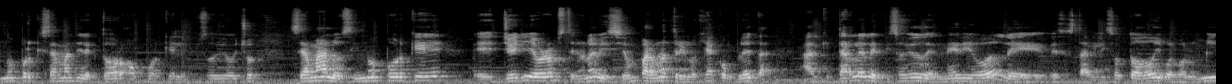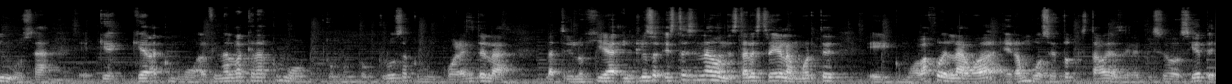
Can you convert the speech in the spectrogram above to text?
no porque sea mal director o porque el episodio 8 sea malo, sino porque J.J. Abrams tenía una visión para una trilogía completa. Al quitarle el episodio del medio, le desestabilizó todo y vuelvo a lo mismo. O sea, eh, que queda como, al final va a quedar como, como inconclusa, como incoherente la, la trilogía. Incluso esta escena donde está la estrella de la muerte, eh, como abajo del agua, era un boceto que estaba desde el episodio 7.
